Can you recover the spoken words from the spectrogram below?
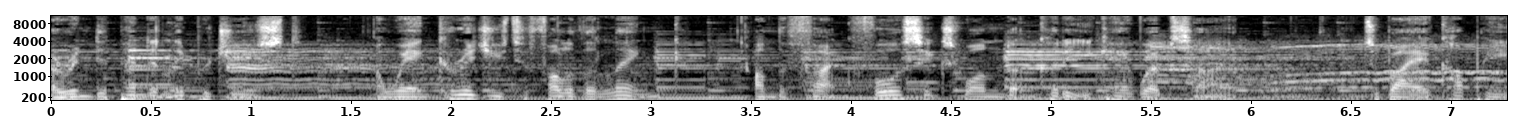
are independently produced, and we encourage you to follow the link on the fac461.co.uk website to buy a copy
